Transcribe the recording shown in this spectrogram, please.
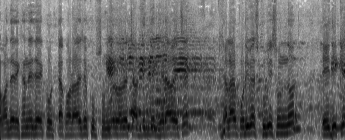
আমাদের এখানে যে কোর্টটা করা হয়েছে খুব সুন্দরভাবে চারদিক দিয়ে ঘেরা হয়েছে। খেলার পরিবেশ খুবই সুন্দর। এইদিকে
